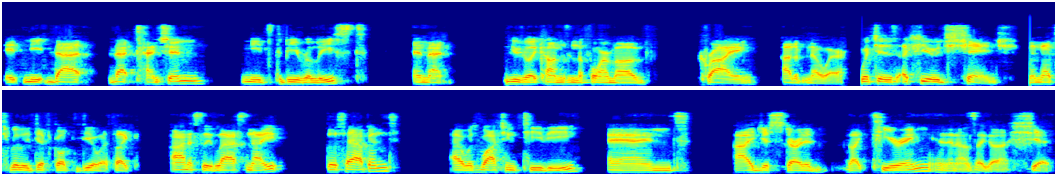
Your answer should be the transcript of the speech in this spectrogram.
it need that, that tension needs to be released. And that usually comes in the form of crying out of nowhere, which is a huge change. And that's really difficult to deal with. Like, honestly, last night this happened I was watching TV and I just started like tearing and then I was like, oh shit,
